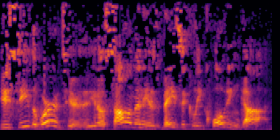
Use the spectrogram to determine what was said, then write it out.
You see the words here. You know, Solomon is basically quoting God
